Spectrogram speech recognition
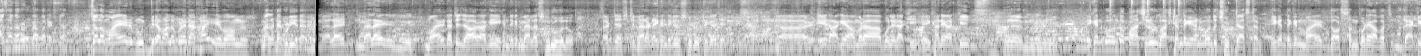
অসাধারণ ব্যাপার একটা। চলো মায়ের মূর্তিটা ভালো করে দেখাই এবং মেলাটা ঘুরিয়ে দেখাই। মেলায় মেলায় মায়ের কাছে যাওয়ার আগে এখান থেকে মেলা শুরু হলো। আর জাস্ট মেলাটা এখান থেকে শুরু, ঠিক আছে? আর এর আগে আমরা বলে রাখি, এখানে আর কি এখান পর্যন্ত পাঁচরুল বাস স্ট্যান্ড থেকে এখান পর্যন্ত ছুটতে আসতাম। এখান থেকে মায়ের দর্শন করে আবার ব্যাকে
